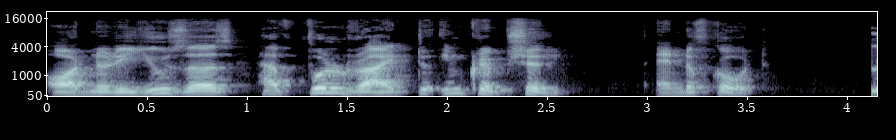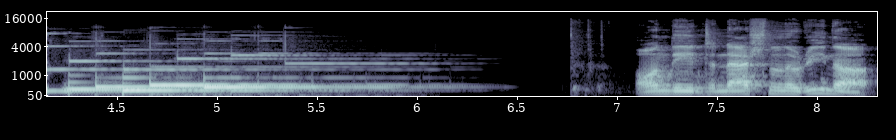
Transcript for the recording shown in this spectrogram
ordinary users have full right to encryption. End of quote. On the international arena,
